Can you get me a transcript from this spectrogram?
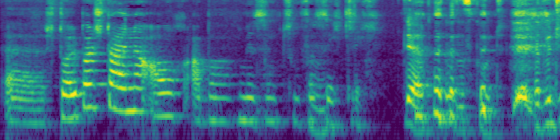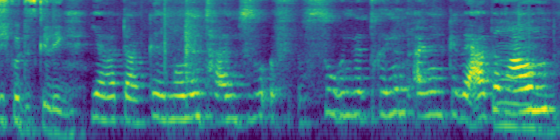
äh, Stolpersteine auch, aber wir sind zuversichtlich. Ja, das ist gut. Da wünsche ich gutes Gelingen. Ja, danke. Momentan suchen wir dringend einen Gewerberaum, mhm.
